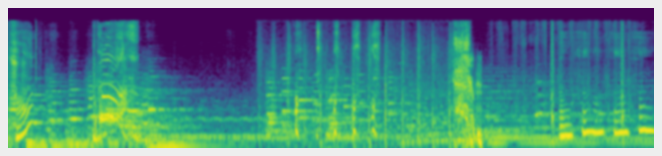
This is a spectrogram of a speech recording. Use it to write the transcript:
好。嗯哼哼哼。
